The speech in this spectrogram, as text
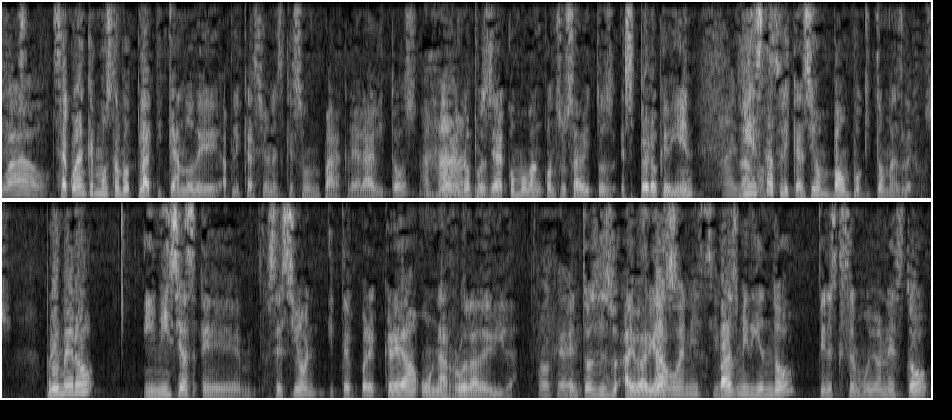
Wow. ¿Se acuerdan que hemos estado platicando de aplicaciones que son para crear hábitos? Ajá. Bueno, pues ya cómo van con sus hábitos, espero que bien. Ahí Y vamos. esta aplicación va un poquito más lejos. Primero, inicias eh, sesión y te crea una rueda de vida. Ok. Entonces hay varias... buenísimo. Vas midiendo, tienes que ser muy honesto,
